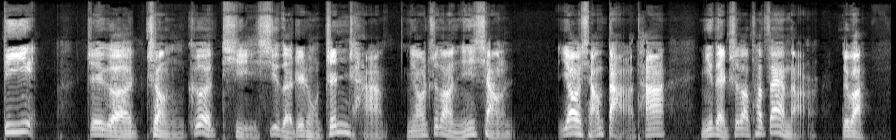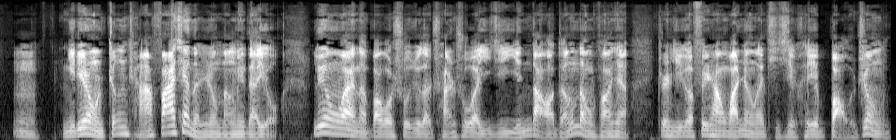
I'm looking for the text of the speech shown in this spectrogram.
第一，这个整个体系的这种侦察，你要知道，你想要想打它，你得知道它在哪儿，对吧？嗯。你这种侦查发现的这种能力得有，另外呢，包括数据的传输啊，以及引导等等方向，这是一个非常完整的体系，可以保证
